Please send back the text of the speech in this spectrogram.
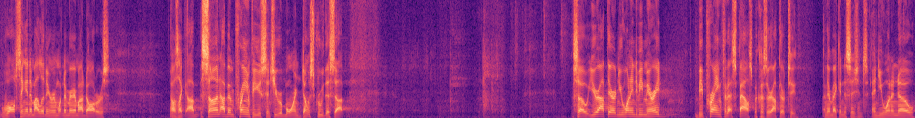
waltzing into my living room wanting to marry my daughters i was like son i've been praying for you since you were born don't screw this up So you're out there and you're wanting to be married, be praying for that spouse because they're out there too and they're making decisions. And you want to know,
